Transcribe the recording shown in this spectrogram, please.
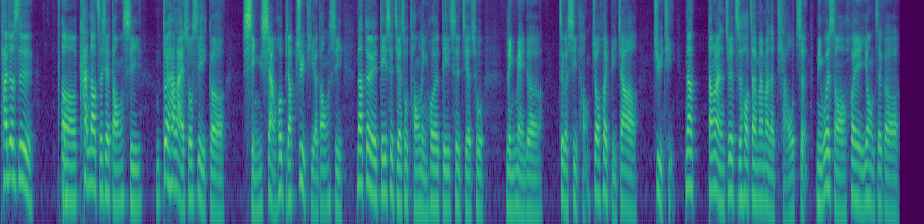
他就是呃看到这些东西，对他来说是一个形象或比较具体的东西。那对于第一次接触通灵或者第一次接触灵媒的这个系统，就会比较具体。那当然就是之后再慢慢的调整。你为什么会用这个，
